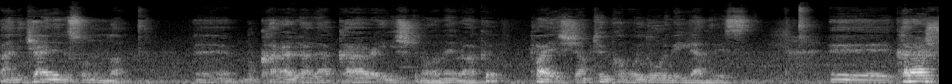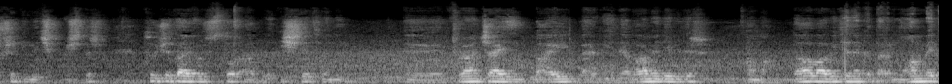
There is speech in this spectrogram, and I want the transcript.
Ben hikayelerin sonunda e, bu kararla alakalı, karara ilişkin olan evrakı paylaşacağım. Tüm kamuoyu doğru bilgilendirilsin. E, karar şu şekilde çıkmıştır. Tuğçe Tayfur Store adlı işletmenin e, franchising bayilik vermeye devam edebilir. Ama dava bitene kadar Muhammed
